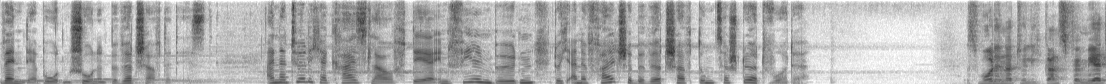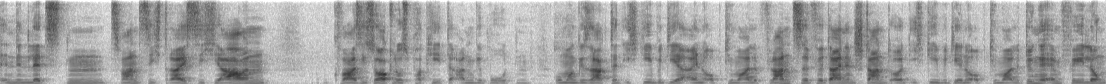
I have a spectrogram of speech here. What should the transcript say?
wenn der Boden schonend bewirtschaftet ist. Ein natürlicher Kreislauf, der in vielen Böden durch eine falsche Bewirtschaftung zerstört wurde. Es wurde natürlich ganz vermehrt in den letzten 20, 30 Jahren quasi Sorglospakete angeboten, wo man gesagt hat, ich gebe dir eine optimale Pflanze für deinen Standort, ich gebe dir eine optimale Düngeempfehlung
